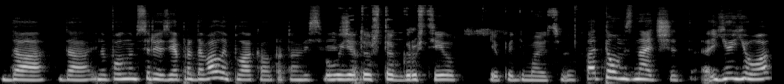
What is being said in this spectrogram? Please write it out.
Да, да, на полном серьезе. Я продавала и плакала потом весь вечер. Ой, я тоже так грустила. Я понимаю тебя. Потом, значит, Йо-Йо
